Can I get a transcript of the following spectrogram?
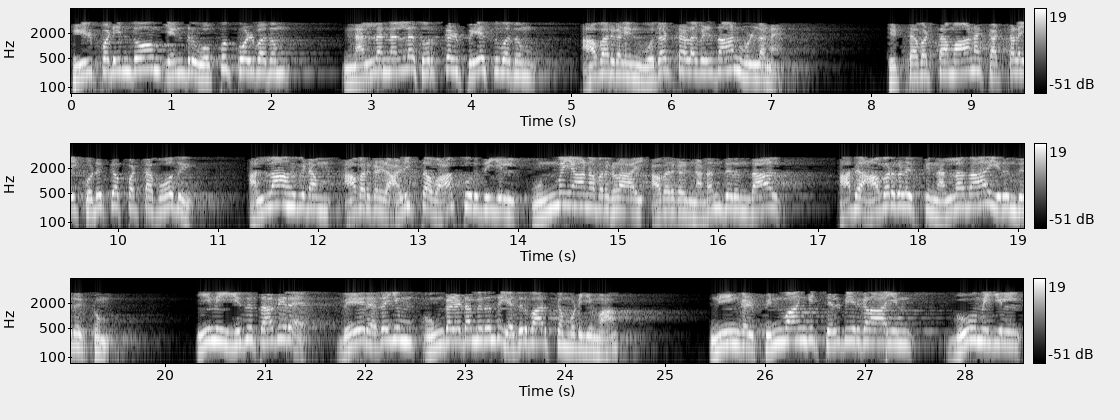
கீழ்ப்படிந்தோம் என்று ஒப்புக்கொள்வதும் நல்ல நல்ல சொற்கள் பேசுவதும் அவர்களின் உதட்டளவில்தான் உள்ளன. திட்டவட்டமான கட்டளை கொடுக்கப்பட்ட போது அல்லாஹுவிடம் அவர்கள் அளித்த வாக்குறுதியில் உண்மையானவர்களாய் அவர்கள் நடந்திருந்தால் அது அவர்களுக்கு நல்லதா இருந்திருக்கும். இனி இது தவிர வேறெதையும் உங்களிடமிருந்து எதிர்பார்க்க முடியுமா? நீங்கள் பின்வாங்கி செல்வீர்களாயின் பூமியில்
